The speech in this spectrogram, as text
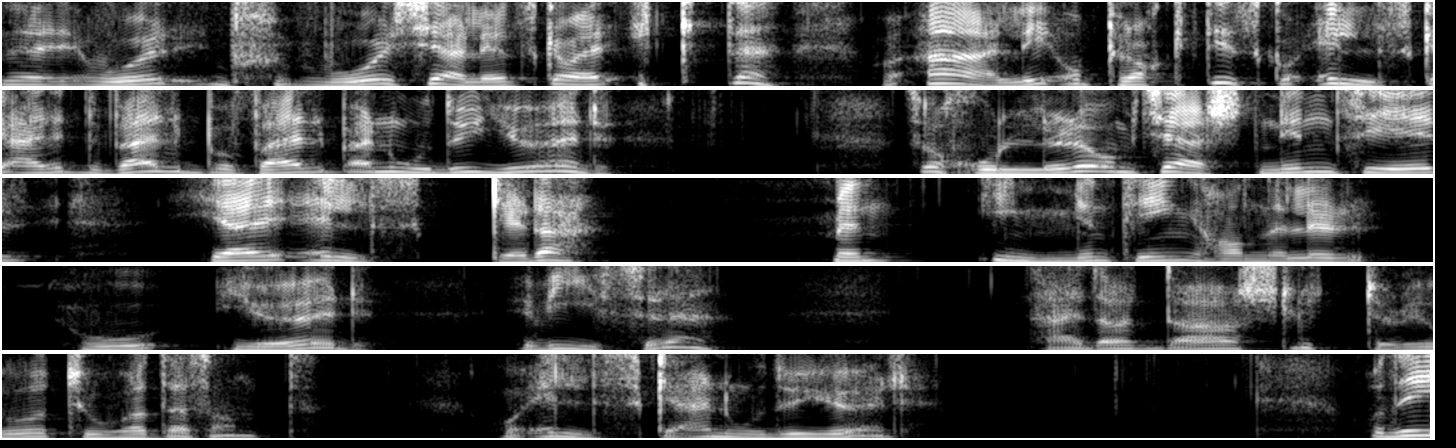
Vår, vår, kjærlighet skal være ekte og ærlig og praktisk, og elske er et verb, og verb er noe du gjør. Så holder det om kjæresten din sier 'jeg elsker deg', men ingenting han eller hun gjør, viser det. Nei, da, da slutter du jo å tro at det er sant. Å elske er noe du gjør. Og det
